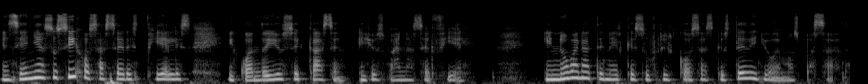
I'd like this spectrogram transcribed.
Enseñe a sus hijos a ser fieles y cuando ellos se casen, ellos van a ser fieles y no van a tener que sufrir cosas que usted y yo hemos pasado.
